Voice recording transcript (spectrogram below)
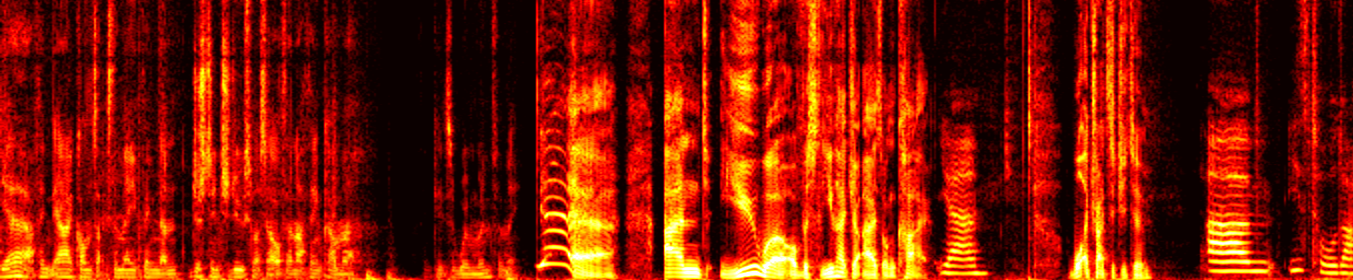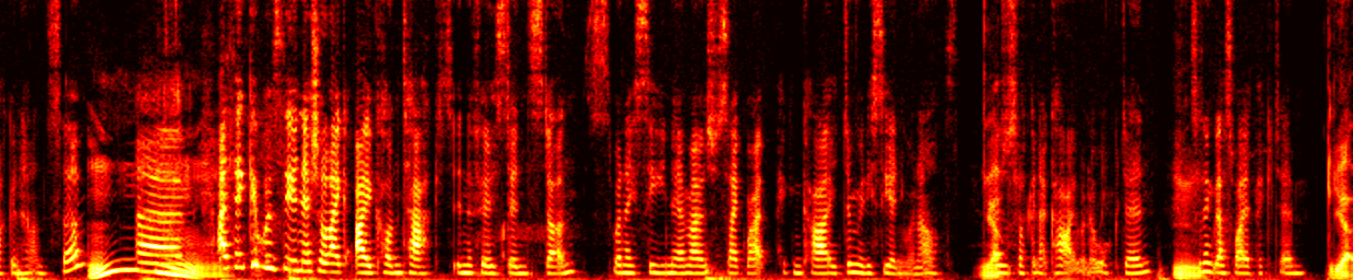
yeah, I think the eye contact's the main thing. Then just introduce myself, and I think I'm a. I think it's a win-win for me. Yeah. And you were obviously you had your eyes on Kai. Yeah. What attracted you to him? Um, he's tall, dark, and handsome. Mm. Um, I think it was the initial like eye contact in the first instance. When I seen him, I was just like, right, picking Kai. Didn't really see anyone else. Yeah. I was just looking at Kai when I walked in. So I think that's why I picked him. Yeah.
